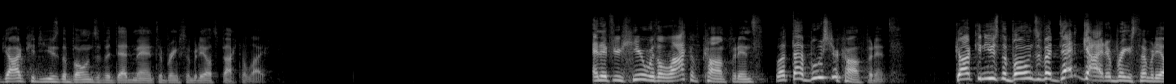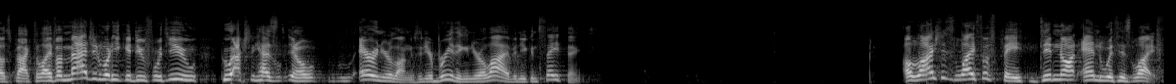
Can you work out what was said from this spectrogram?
God could use the bones of a dead man to bring somebody else back to life. And if you're here with a lack of confidence, let that boost your confidence. God can use the bones of a dead guy to bring somebody else back to life. Imagine what he could do with you who actually has, you know, air in your lungs and you're breathing and you're alive and you can say things. Elijah's life of faith did not end with his life.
